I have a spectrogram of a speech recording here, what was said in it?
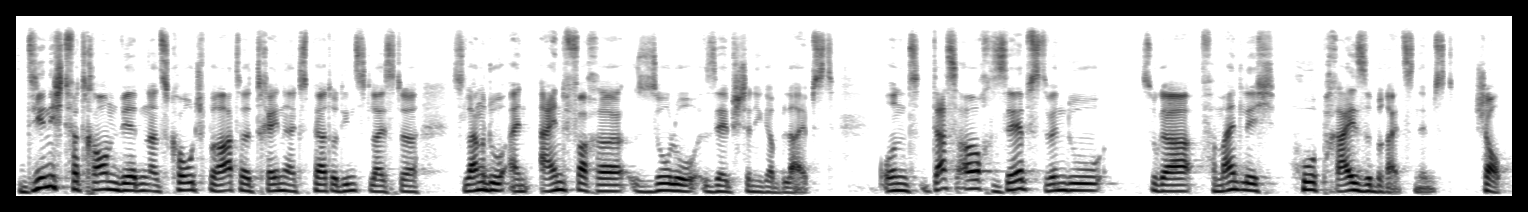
dir nicht vertrauen werden als Coach, Berater, Trainer, Experte oder Dienstleister, solange du ein einfacher Solo-Selbstständiger bleibst. Und das auch selbst, wenn du sogar vermeintlich hohe Preise bereits nimmst. Schau,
